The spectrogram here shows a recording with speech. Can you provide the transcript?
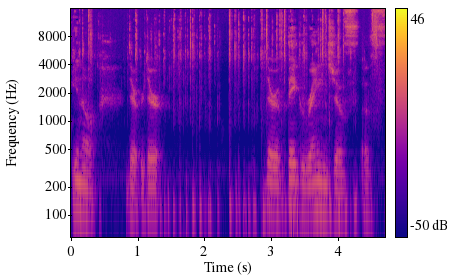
You know, they're they're they're a big range of of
